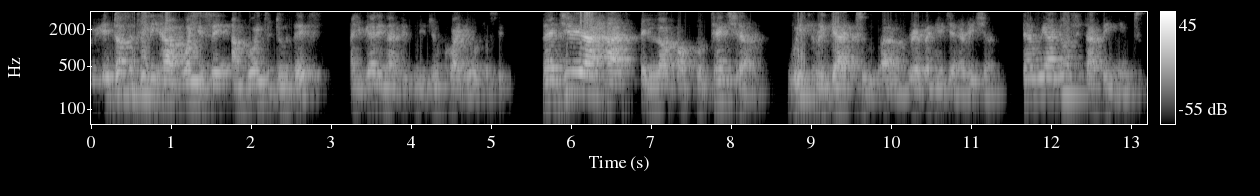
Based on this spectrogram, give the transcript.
it doesn't really help when you say, I'm going to do this, and you get in and you, you do quite the opposite. Nigeria has a lot of potential with regard to um, revenue generation that we are not tapping into.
